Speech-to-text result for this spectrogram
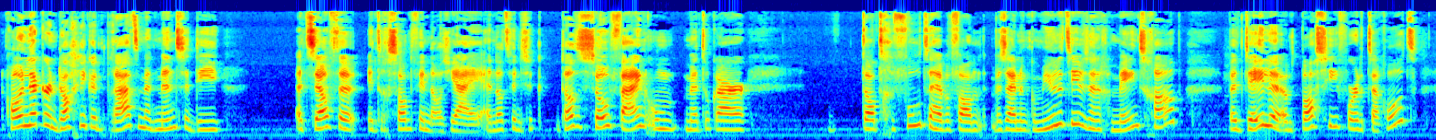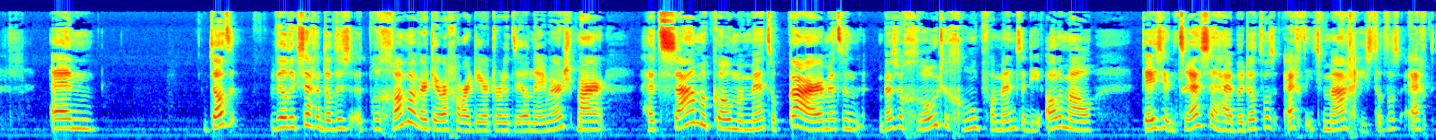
gewoon lekker een dagje kunt praten met mensen die hetzelfde interessant vinden als jij. En dat, vind ik, dat is zo fijn om met elkaar dat gevoel te hebben van we zijn een community, we zijn een gemeenschap. We delen een passie voor de tarot. En dat wilde ik zeggen, dat is het programma werd heel erg gewaardeerd door de deelnemers. Maar het samenkomen met elkaar, met een best wel grote groep van mensen die allemaal deze interesse hebben, dat was echt iets magisch. Dat was echt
